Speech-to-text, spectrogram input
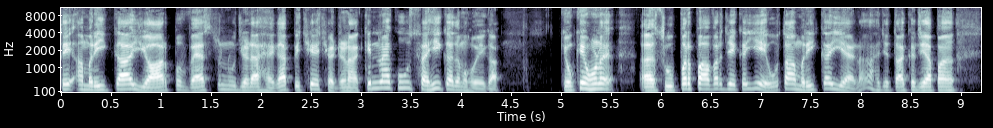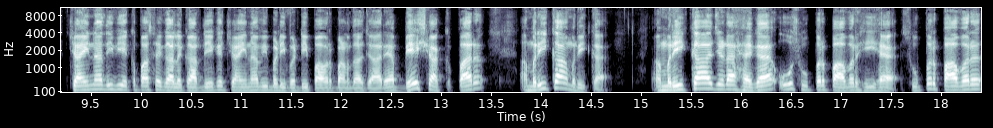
ਤੇ ਅਮਰੀਕਾ, ਯੂਰਪ, ਵੈਸਟ ਨੂੰ ਜਿਹੜਾ ਹੈਗਾ ਪਿੱਛੇ ਛੱਡਣਾ, ਕਿੰਨਾ ਕੁ ਸਹੀ ਕਦਮ ਹੋਏਗਾ? ਕਿਉਂਕਿ ਹੁਣ ਸੁਪਰ ਪਾਵਰ ਜੇ ਕਹੀਏ, ਉਹ ਤਾਂ ਅਮਰੀਕਾ ਹੀ ਹੈ ਨਾ, ਹਜੇ ਤੱਕ ਜੇ ਆਪਾਂ ਚਾਈਨਾ ਦੀ ਵੀ ਇੱਕ ਪਾਸੇ ਗੱਲ ਕਰ ਲਈਏ ਕਿ ਚਾਈਨਾ ਵੀ ਬੜੀ ਵੱਡੀ ਪਾਵਰ ਬਣਦਾ ਜਾ ਰਿਹਾ, ਬੇਸ਼ੱਕ, ਪਰ ਅਮਰੀਕਾ ਅਮਰੀਕਾ ਅਮਰੀਕਾ ਜਿਹੜਾ ਹੈਗਾ, ਉਹ ਸੁਪਰ ਪਾਵਰ ਹੀ ਹੈ। ਸੁਪਰ ਪਾਵਰ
